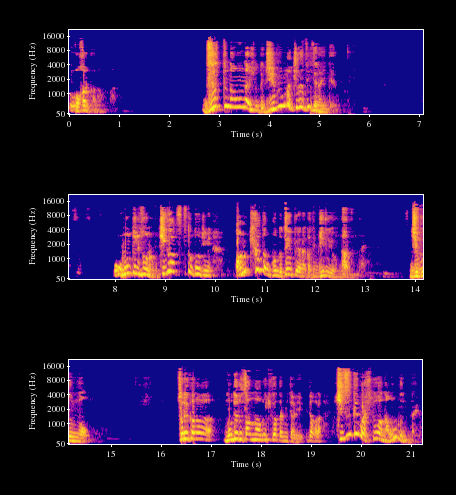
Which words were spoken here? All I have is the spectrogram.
わかるかな？ずっと治んない人って自分が気がついてないんだよ。本当にそうなの。気がつくと同時に歩き方を今度テープやなんかで見るようになるんだよ。自分の。それから、モデルさんの歩き方見たり、だから気づけば人は治るんだよ。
